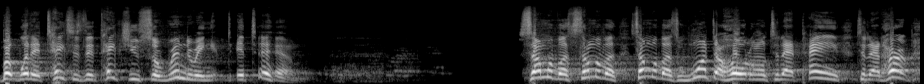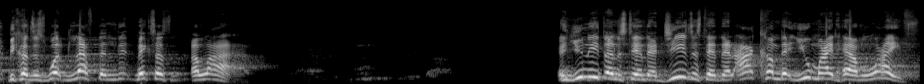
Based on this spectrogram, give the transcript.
But what it takes is it takes you surrendering it to him. Some of us, some of us, some of us want to hold on to that pain, to that hurt, because it's what left that makes us alive. And you need to understand that Jesus said that I come that you might have life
